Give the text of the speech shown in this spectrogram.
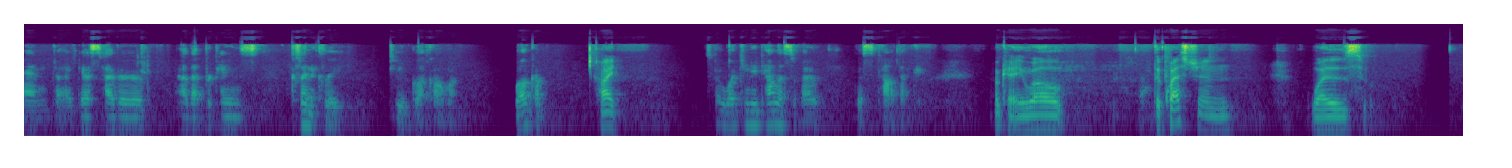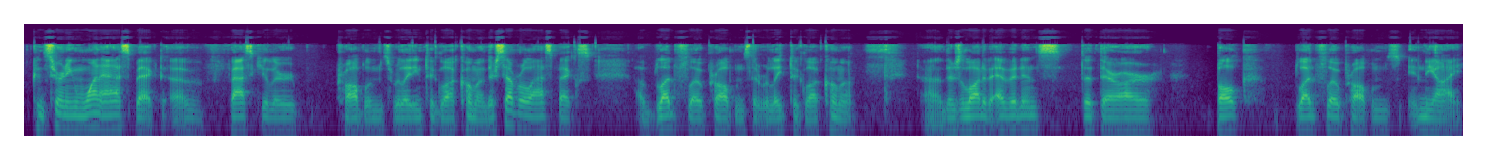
and I guess how to how that pertains clinically to glaucoma. Welcome. Hi. So, what can you tell us about this topic? Okay, well, the question was concerning one aspect of vascular problems relating to glaucoma. There's several aspects of blood flow problems that relate to glaucoma. Uh, there's a lot of evidence that there are bulk blood flow problems in the eye.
